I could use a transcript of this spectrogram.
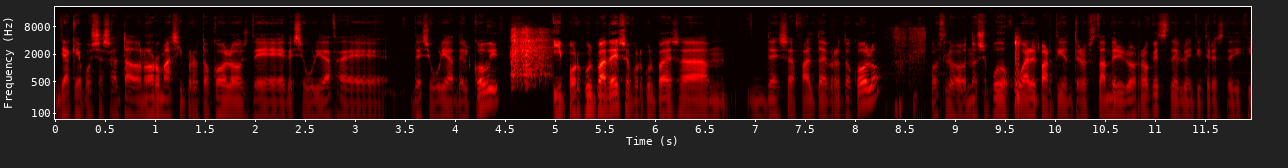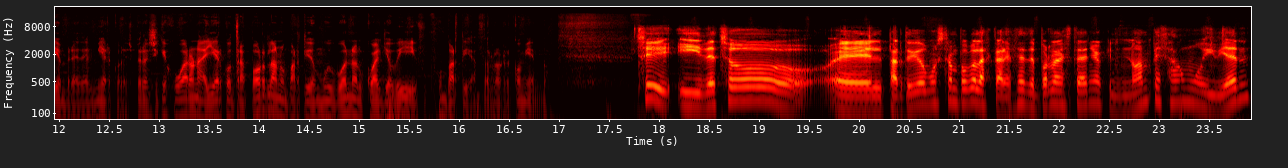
ya que pues ha saltado normas y protocolos de, de seguridad eh, de seguridad del COVID y por culpa de eso, por culpa de esa, de esa falta de protocolo, pues lo- no se pudo jugar el partido entre los Thunder y los Rockets del 23 de diciembre, del miércoles. Pero sí que jugaron ayer contra Portland, un partido muy bueno, al cual yo vi y fue un partidazo, lo recomiendo. Sí, y de hecho el partido muestra un poco las carencias de Portland este año, que no ha empezado muy bien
